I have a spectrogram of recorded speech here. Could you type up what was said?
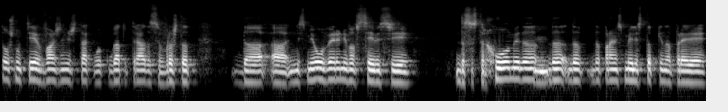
точно тези важни неща, когато трябва да се връщат да а, не сме уверени в себе си, да се страхуваме да, mm. да, да, да правим смели стъпки напред,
